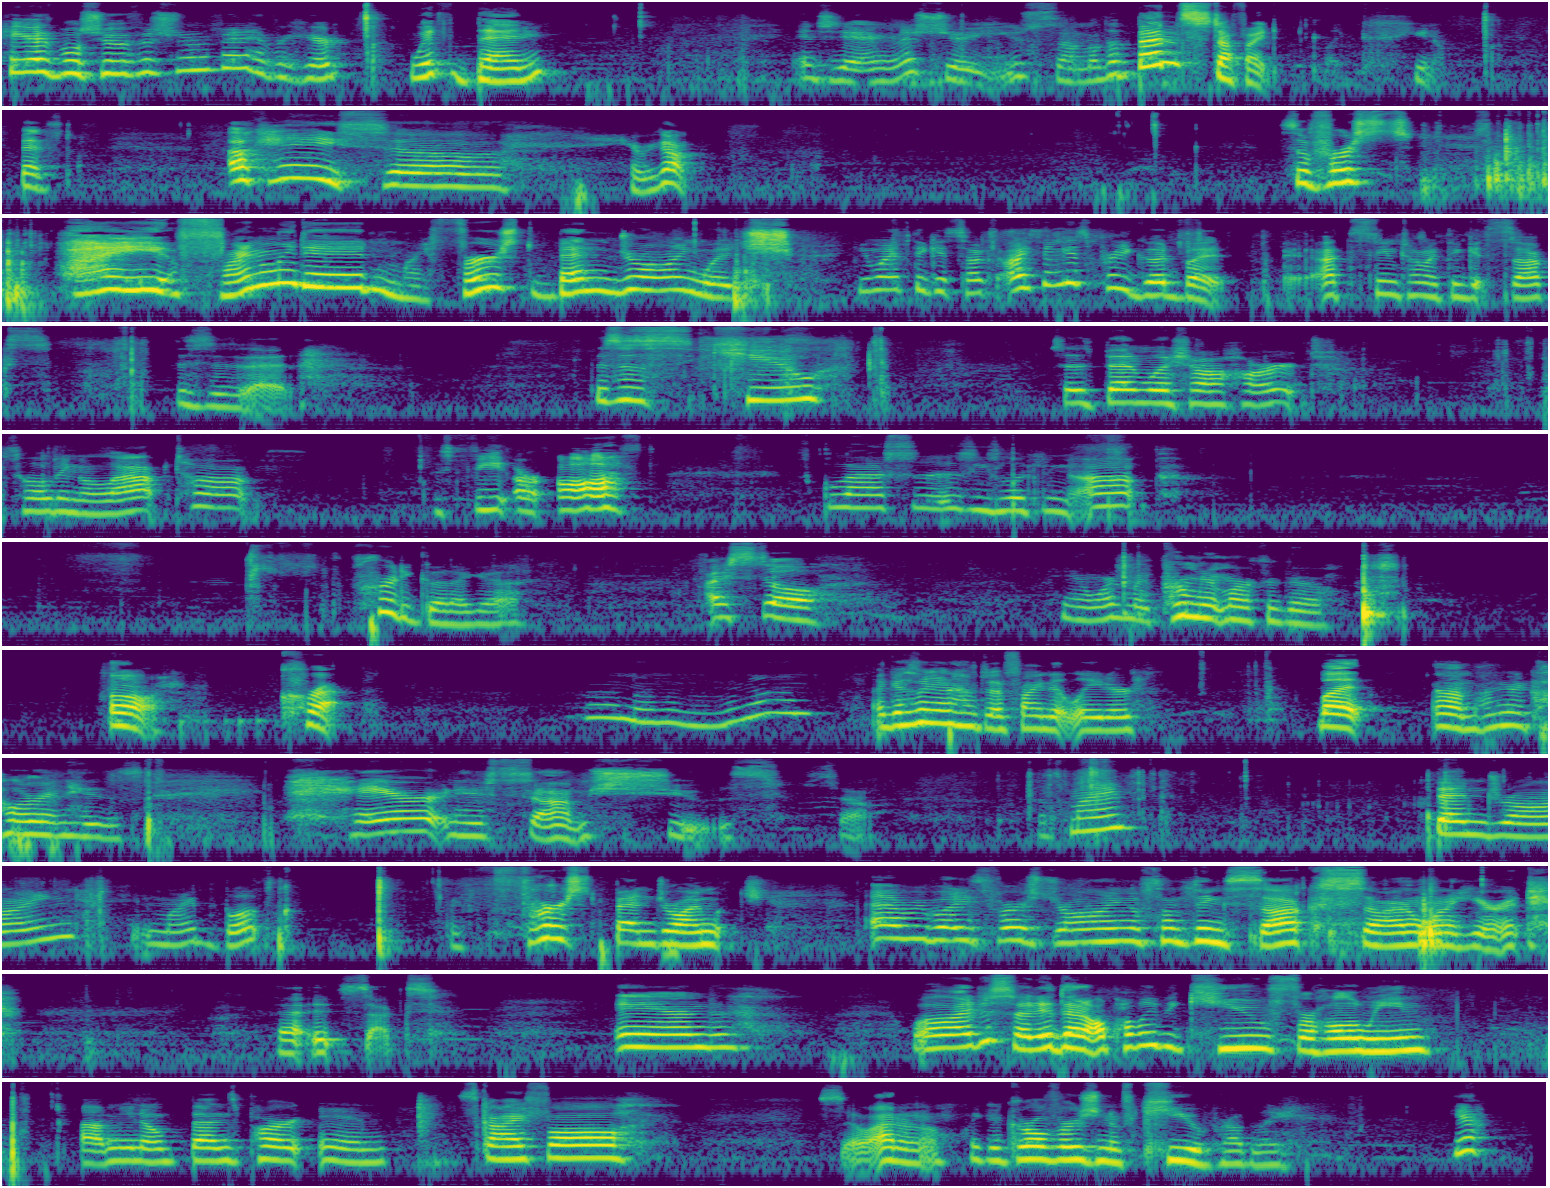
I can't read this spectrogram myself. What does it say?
Hey guys, Bullshit Fisherman Fan over here with Ben. And today I'm going to show you some of the Ben stuff I did. Like, you know, Ben stuff. Okay, so here we go. So first, I finally did my first Ben drawing, which you might think it sucks. I think it's pretty good, but at the same time I think it sucks. This is it. This is Q says Ben Whishaw Heart. He's holding a laptop. His feet are off. His glasses. He's looking up. Pretty good, I guess. I still. Yeah, where'd my permanent marker go? Oh, crap. I guess I'm gonna have to find it later. But um, I'm gonna color in his hair and his um, shoes. So that's my Ben drawing in my book. My first Ben drawing, which everybody's first drawing of something sucks, so I don't want to hear it. That it sucks. And well, I decided that I'll probably be Q for Halloween. Um, you know, Ben's part in Skyfall. So I don't know, like a girl version of Q, probably. Yeah.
